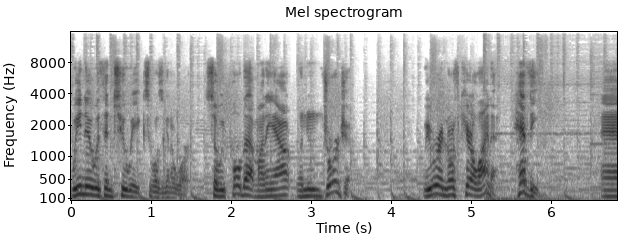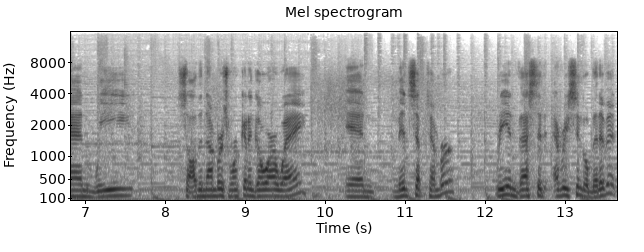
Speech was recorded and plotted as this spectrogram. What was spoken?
We knew within two weeks it wasn't going to work. So we pulled that money out, went into Georgia. We were in North Carolina, heavy. And we saw the numbers weren't going to go our way. In mid September, reinvested every single bit of it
